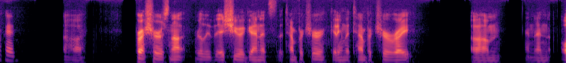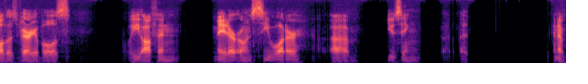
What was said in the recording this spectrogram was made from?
Okay. Uh, pressure is not really the issue. Again, it's the temperature, getting the temperature right. Um, and then all those variables. We often made our own seawater um, using a, a kind of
